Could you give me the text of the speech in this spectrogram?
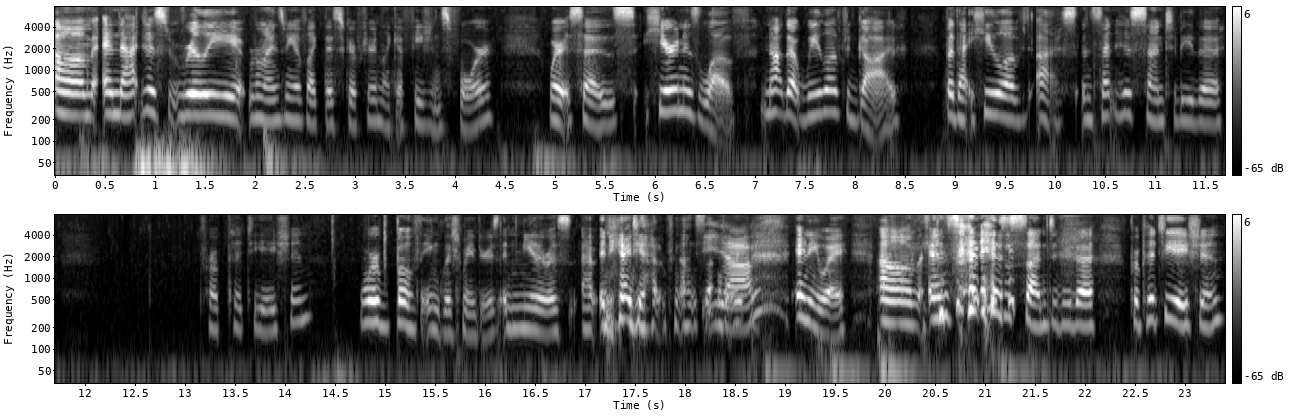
Um, and that just really reminds me of like this scripture in like Ephesians 4, where it says, Herein is love, not that we loved God, but that he loved us and sent his son to be the propitiation. We're both English majors, and neither of us have any idea how to pronounce that Yeah. word. Anyway, um, and sent his son to be the propitiation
